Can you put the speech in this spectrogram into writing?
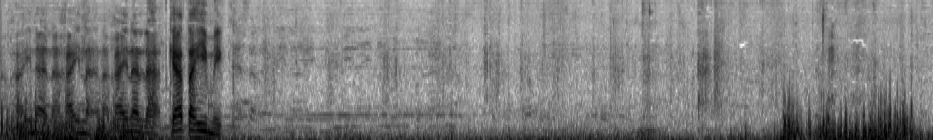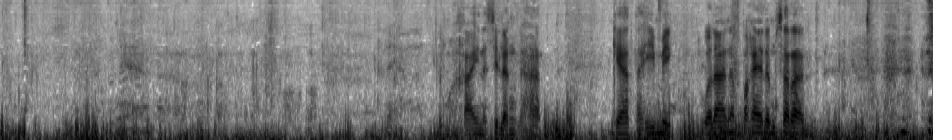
Nakain na, nakain na, nakain na lahat. Kaya tahimik. Kumakain na silang lahat. Kaya tahimik. Wala nang pakialam sa rad.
